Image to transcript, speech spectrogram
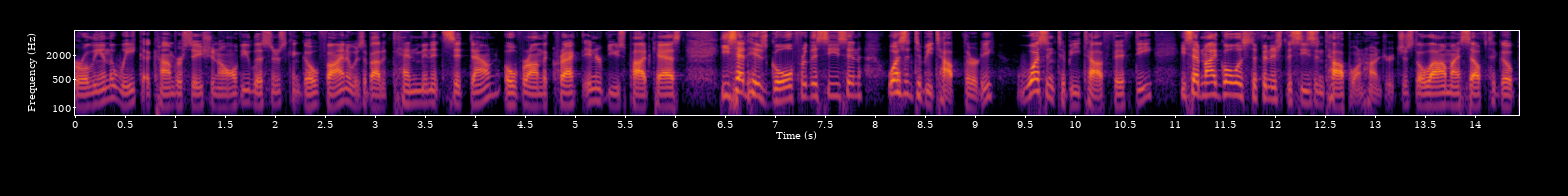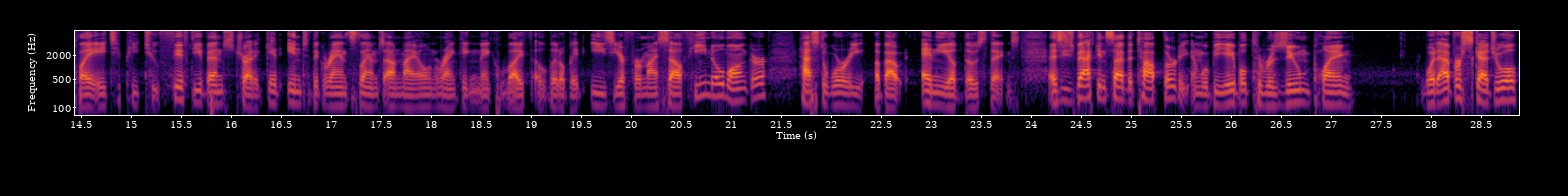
early in the week, a conversation all of you listeners can go find. It was about a 10 minute sit down over on the Cracked Interviews podcast. He said his goal for the season wasn't to be top 30, wasn't to be top 50. He said, My goal is to finish the season top 100, just allow myself to go play ATP 250 events, try to get into the Grand Slams on my own ranking, make life a little bit easier for myself. He no longer has to worry about any of those things as he's back inside the top 30 and will be able to resume playing whatever schedule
